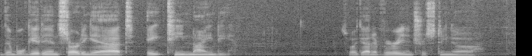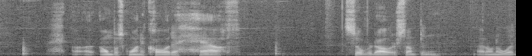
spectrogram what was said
Then we'll get in starting at 1890. So I got a very interesting, uh, I almost want to call it a half silver dollar something. I don't know what,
